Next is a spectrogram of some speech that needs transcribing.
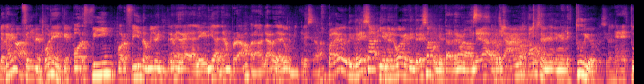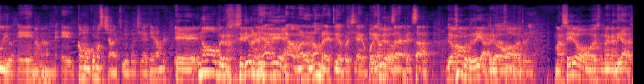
Lo que a mí más feliz me pone es que por fin, por fin 2023 me trae la alegría de tener un programa para hablar de algo que me interesa. Para algo que te interesa y en el lugar que te interesa, porque tenemos la bandera de por Claro. algo, estamos en el, en el estudio, por decir algo. En el estudio, en, No, no. eh, ¿cómo, ¿cómo se llama el estudio por decir algo? ¿Tiene nombre? Eh, no, pero sería una linda idea. que poner un nombre al estudio por decir algo. Podríamos empezar a pensar. Lo dejamos para otro día, pero Lo dejamos para otro día. Marcelo es un gran candidato.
